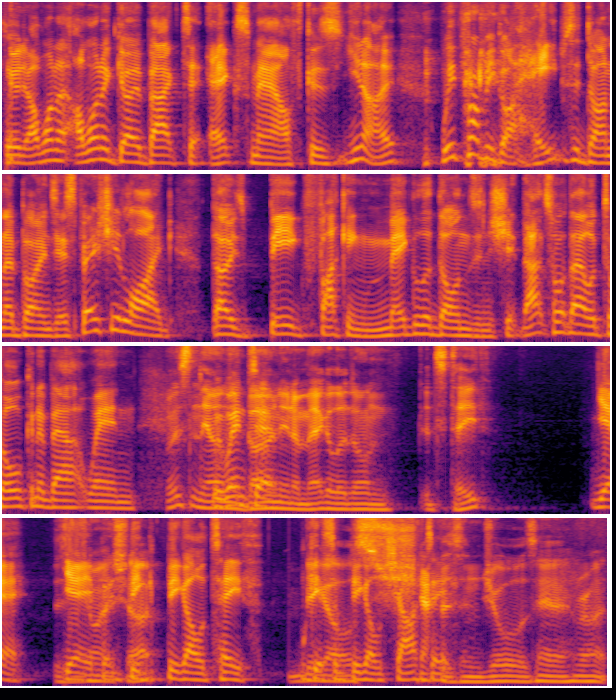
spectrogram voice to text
Dude, I want to I want to go back to Exmouth because you know we've probably got heaps of dino bones, especially like those big fucking megalodons and shit. That's what they were talking about when, Isn't the We only went to- bone in a megalodon its teeth? Yeah, There's yeah, but shark. big big old teeth. We'll get some big old shark teeth. and jaws. Yeah, right.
